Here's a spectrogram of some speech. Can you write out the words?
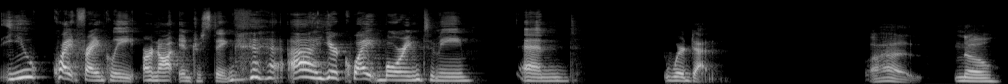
You, quite frankly, are not interesting. Ah, you're quite boring to me, and we're done. Uh no.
